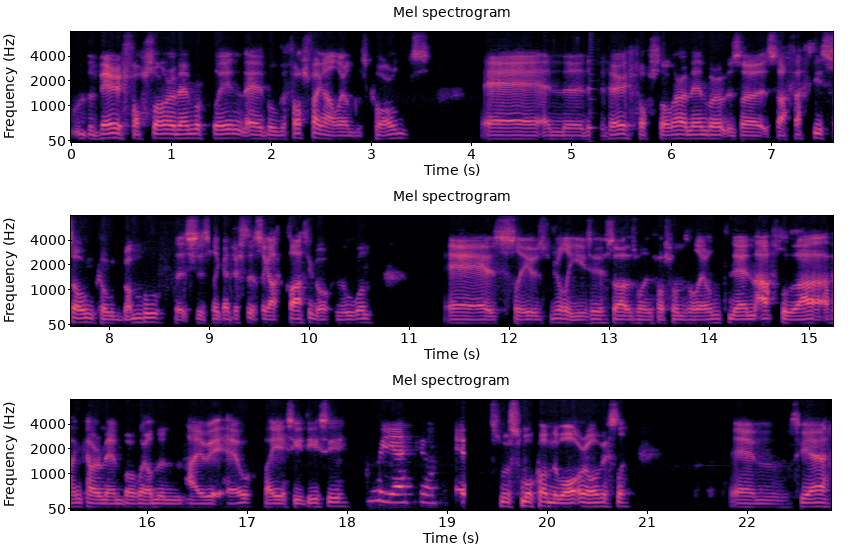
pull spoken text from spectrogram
the the very first song I remember playing. Uh, well, the first thing I learned was chords, uh, and the, the very first song I remember it was a it's a fifties song called Rumble. It's just like a just it's like a classic rock and roll one. Uh, it's like it was really easy, so that was one of the first ones I learned. And then after that, I think I remember learning Highway to Hell by ACDC. Oh yeah, cool. Sm- Smoke on the Water, obviously. Um, so yeah,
